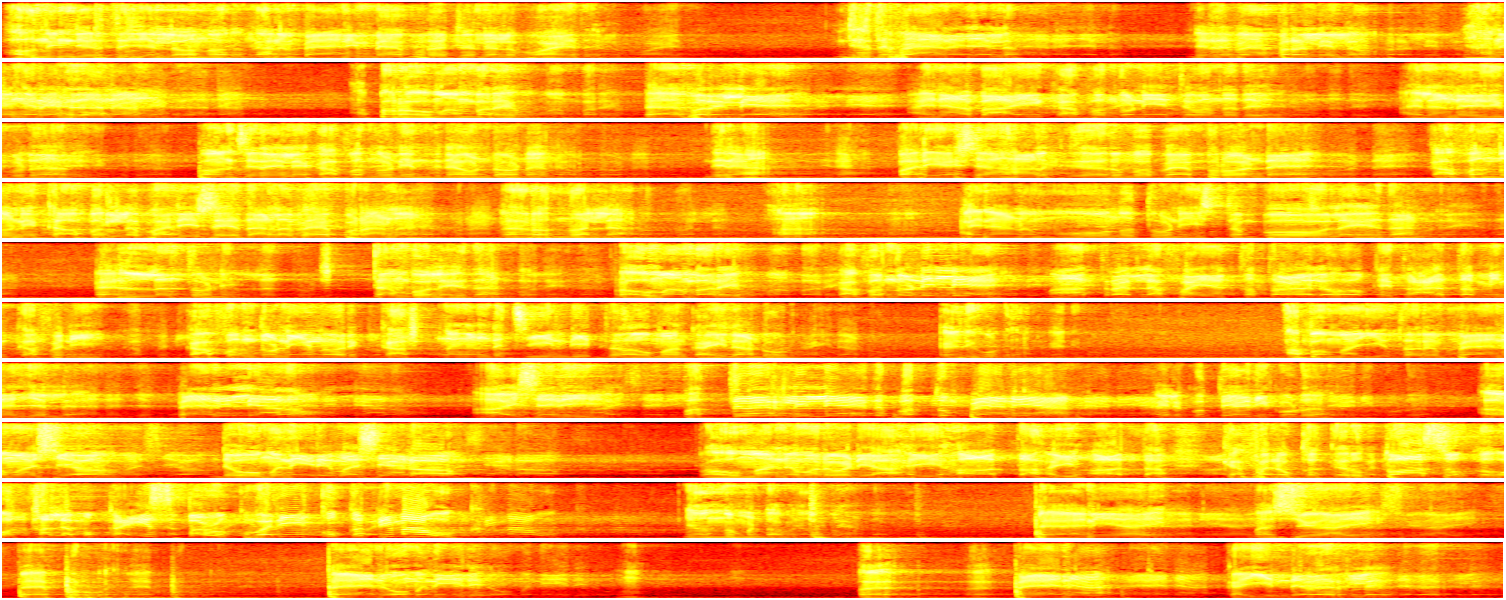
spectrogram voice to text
അത് നിന്റെ അടുത്ത് ചെല്ലോ എന്ന് പറയും. കാരണം പേനയും പേപ്പറും ആയിട്ടല്ലല്ലോ പോയത്. നിന്റെ അടുത്ത് പേന ചെല്ലോ നിന്റെ പേപ്പറല്ലല്ലോ ഞാൻ എങ്ങനെ എഴുതാനാണ്? അപ്പൊ റഹ്മാൻ പറയും പേപ്പറില്ലേ അതിനാ ബായി കഫൻ തുണിയേറ്റ് വന്നത്. അതിലാണ് എഴുതി കൊടുക്കുന്നത്. ഇപ്പൊ മനസ്സിലായില്ലേ കഫൻ തുണി എന്തിനാ കൊണ്ടോണ് എന്തിനാ? പരീക്ഷാ ഹാൾക്ക് കയറുമ്പോ പേപ്പർ വേണ്ടേ? കഫൻ തുണി കബറിൽ പരീക്ഷ ചെയ്താലുള്ള പേപ്പറാണ് വേറൊന്നുമല്ല. ആ അതിനാണ് മൂന്ന് തുണി ഇഷ്ടം പോലെ എഴുതാണ്ട്. വെള്ള തുണി ഇഷ്ടം പോലെ എഴുതാണ്ട്. റഹ്മാൻ പറയും കഫൻ തുണില്ലേ മാത്രല്ല കഫനി കഫൻ തുണി എന്ന് ഒരു കഷ്ണം കണ്ട് ചീന്തിയിട്ട് റഹ്മാൻ കയ്യിലാണ്ട് കൊടുക്കും. എഴുതി കൊടുക്കുക. അപ്പൊ മയ്യത്തറും പേനല്ലേ പേനില്ലാന്നോ ആ ശരി. പത്ത് വരലില്ലേ? ഇത് പത്തും പേനയാണ്. അതിൽ കുത്തി എഴുതി കൊടുക്കുക. അത് മഷിയോ? എന്റെ ഉമനീര് മഷിയാടോ? റഹ്മാന്റെ മറുപടി ഹൈഹാത്ത ഇനി ഒന്നും മിണ്ടാൻ പറ്റില്ല. പേനയായി മഷിയായി പേപ്പർ പേന ഉമനീര് പേന കയ്യിന്റെ പേരിൽ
